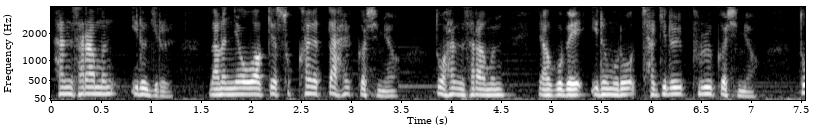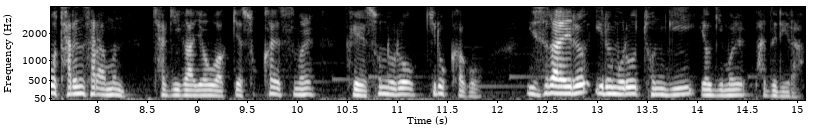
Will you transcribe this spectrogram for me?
한 사람은 이르기를 나는 여호와께 속하였다 할 것이며 또 한 사람은 야곱의 이름으로 자기를 부를 것이며 또 다른 사람은 자기가 여호와께 속하였음을 그의 손으로 기록하고 이스라엘의 이름으로 존귀 여김을 받으리라.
